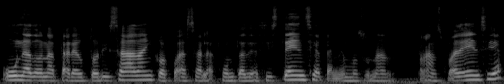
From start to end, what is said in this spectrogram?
una donataria autorizada, incorporada a la Junta de Asistencia, tenemos una transparencia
